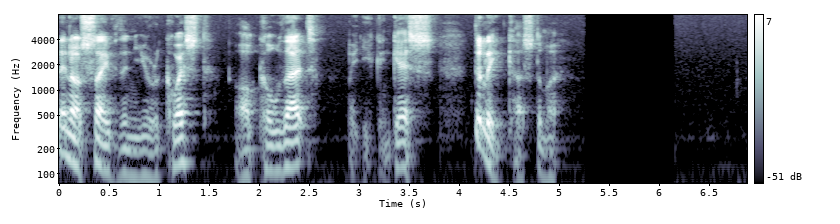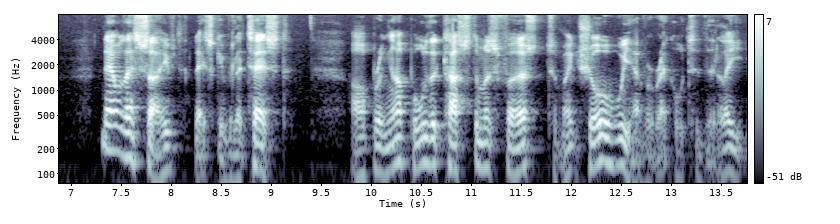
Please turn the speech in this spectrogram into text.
Then I'll save the new request. I'll call that, but you can guess, delete customer. Now they're saved, let's give it a test. I'll bring up all the customers first to make sure we have a record to delete.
